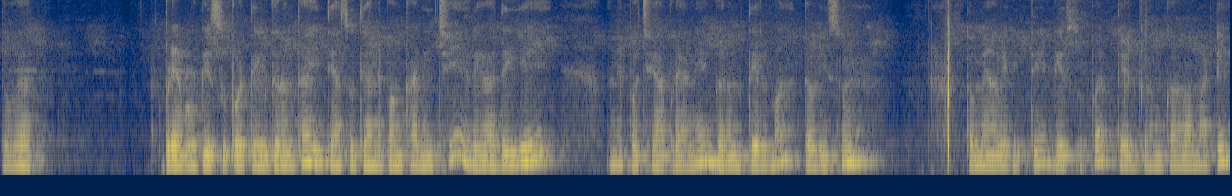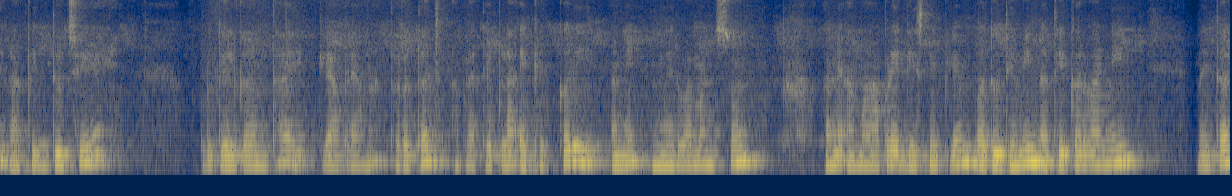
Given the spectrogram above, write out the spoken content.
તો હવે આપણે આપણું ગેસ ઉપર તેલ ગરમ થાય ત્યાં સુધી આને પંખા નીચે રહેવા દઈએ અને પછી આપણે આને ગરમ તેલમાં તળીશું. તો મેં આવી રીતે ગેસ ઉપર તેલ ગરમ કરવા માટે રાખી દીધું છે. આપણું તેલ ગરમ થાય એટલે આપણે આમાં તરત જ આપણા થેપલા એક એક કરી અને ઉમેરવા માંડશું. અને આમાં આપણે ગેસની ફ્લેમ વધુ ધીમી નથી કરવાની, નહીંતર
